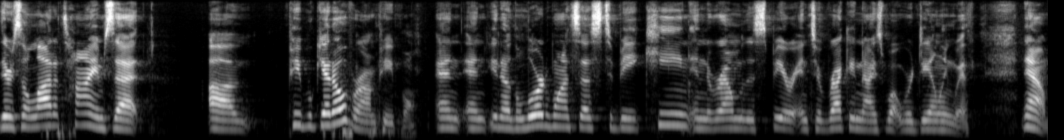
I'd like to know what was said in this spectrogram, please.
there's a lot of times that um, people get over on people. And, and, you know, the Lord wants us to be keen in the realm of the Spirit and to recognize what we're dealing with. Now,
